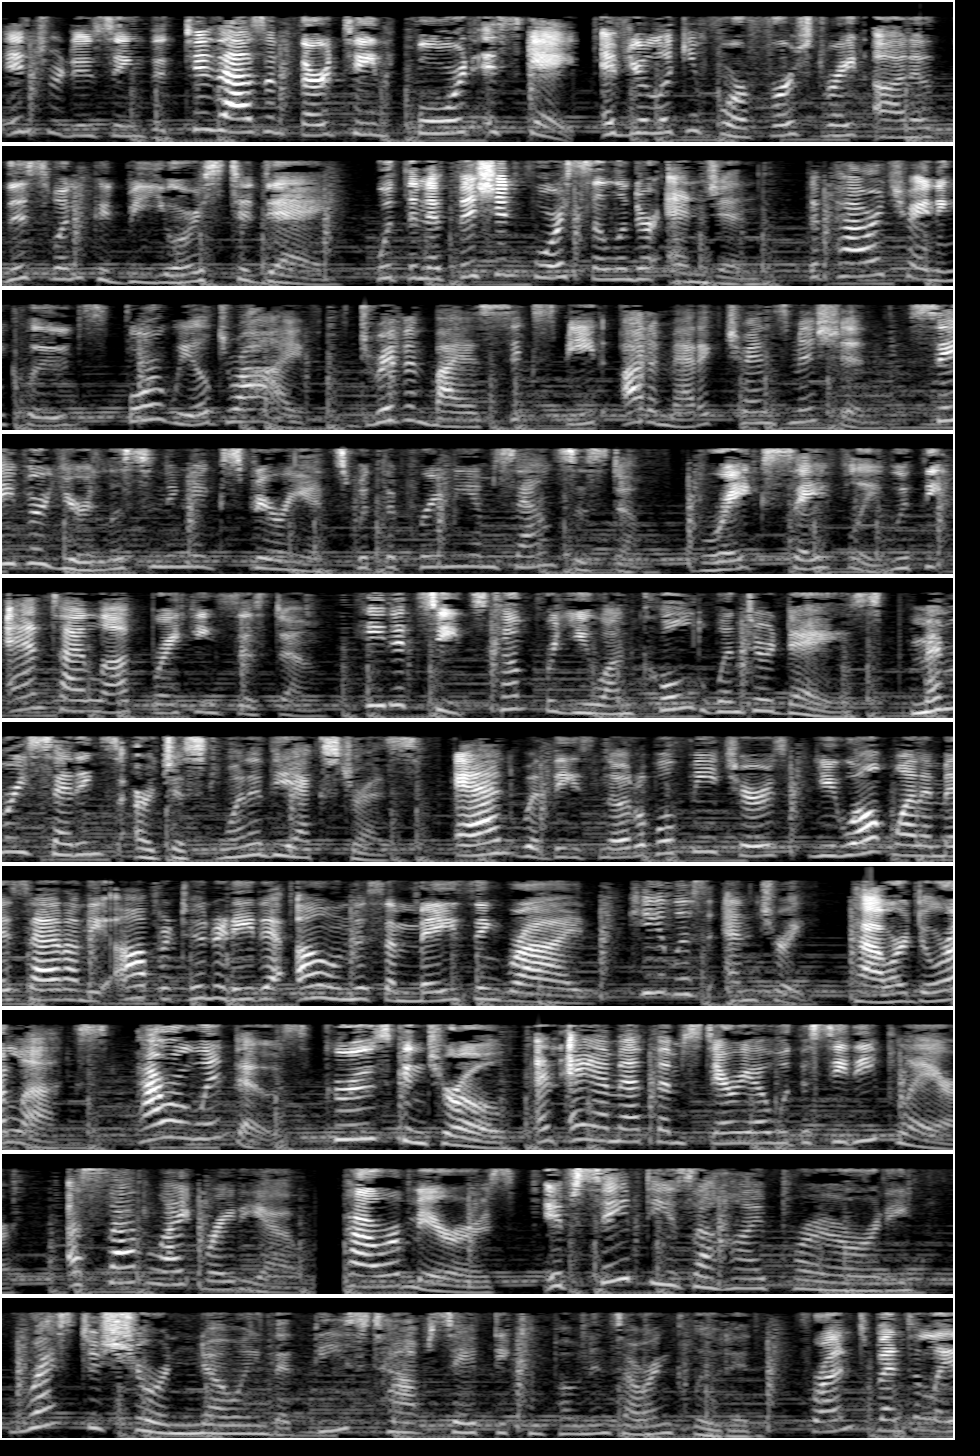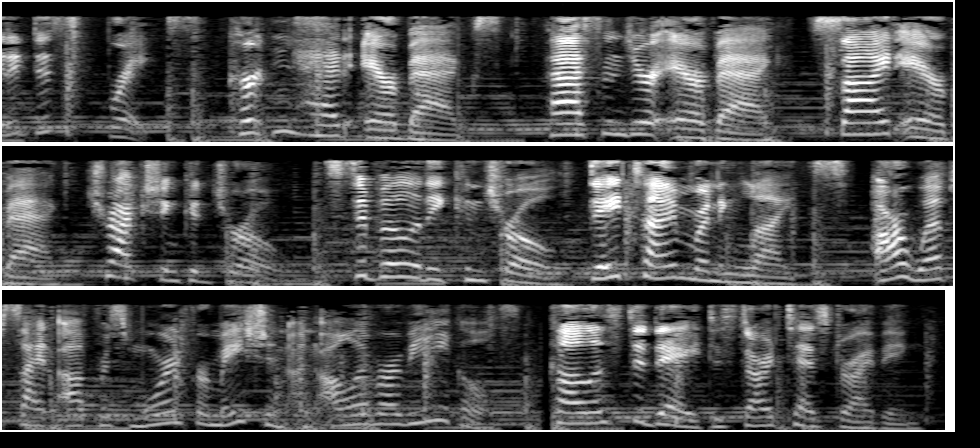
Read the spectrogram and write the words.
Introducing the 2013 Ford Escape. If you're looking for a first-rate auto, this one could be yours today. With an efficient four-cylinder engine, the powertrain includes four-wheel drive, driven by a six-speed automatic transmission. Savor your listening experience with the premium sound system. Brake safely with the anti-lock braking system. Heated seats comfort you on cold winter days. Memory settings are just one of the extras. And with these notable features, you won't want to miss out on the opportunity to own this amazing ride. Keyless entry, power door locks, power windows, cruise control, an AM FM stereo with a CD player, a satellite radio, power mirrors. If safety is a high priority, rest assured knowing that these top safety components are included. Front ventilated disc brakes, curtain head airbags, passenger airbag, side airbag, traction control, stability control, daytime running lights. Our website offers more information on all of our vehicles. Call us today to start test driving.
